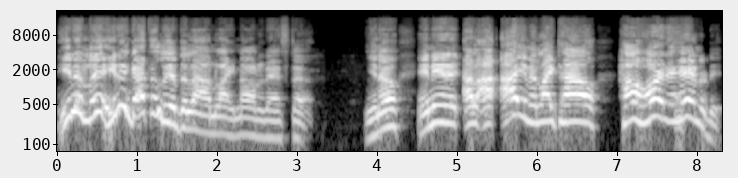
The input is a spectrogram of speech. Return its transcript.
He didn't live. He didn't got to live the limelight and all of that stuff, you know. And then I, I, I even liked how how Harden handled it.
